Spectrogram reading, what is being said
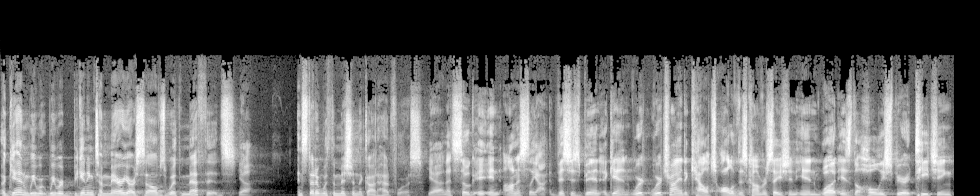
again, we were, we were beginning to marry ourselves with methods. Yeah instead of with the mission that God had for us. Yeah, and that's so good. And honestly, I, this has been, again, we're, we're trying to couch all of this conversation in what is the Holy Spirit teaching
